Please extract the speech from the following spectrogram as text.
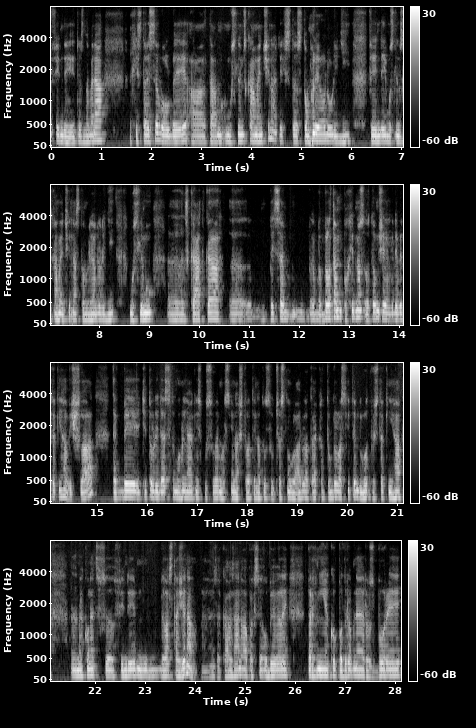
v Indii. To znamená, chystaly se volby a tam muslimská menšina, těch 100 milionů lidí v Indii, muslimská menšina 100 milionů lidí, muslimů, eh, zkrátka eh, by se, byla tam pochybnost o tom, že kdyby ta kniha vyšla, tak by tito lidé se mohli nějakým způsobem vlastně naštvat i na tu současnou vládu a tak. A to byl vlastně ten důvod, proč ta kniha nakonec v Indii byla stažena zakázána a pak se objevily první jako podrobné rozbory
